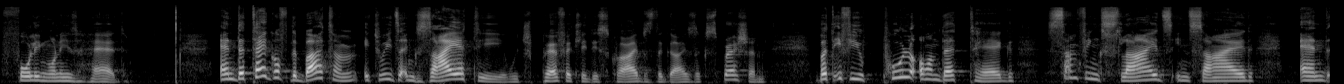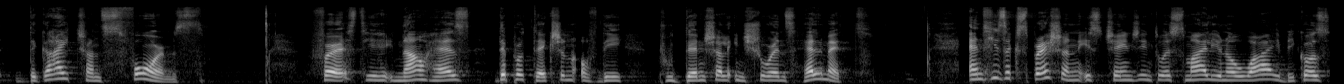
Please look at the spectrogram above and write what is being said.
falling on his head. And the tag of the bottom, it reads anxiety, which perfectly describes the guy's expression. But if you pull on that tag, something slides inside and the guy transforms. First, he now has the protection of the prudential insurance helmet. And his expression is changed into a smile. You know why? Because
